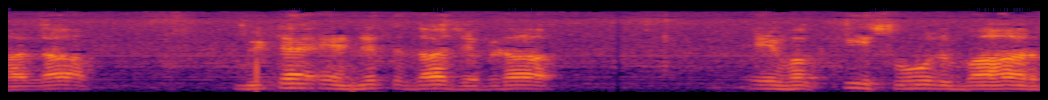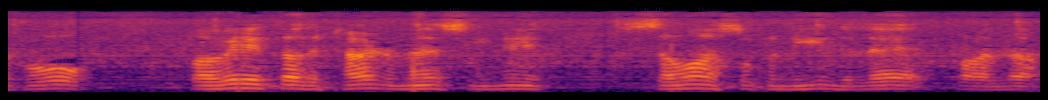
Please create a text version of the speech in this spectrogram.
ਘਾਲਾ, ਮਿਟੇ ਇਹ ਨਿਤ ਦਾ ਝਗੜਾ ਇਹ ਵਕਤੀ ਸੂਲ ਬਾਹਰ ਹੋ ਪਵੇ ਤਦ ਠੰਡ ਮੈਂ ਸੀਨੇ ਸਵਾ ਸੁਖ ਨੀਂਦ ਲੈ ਪਾਲਾ।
